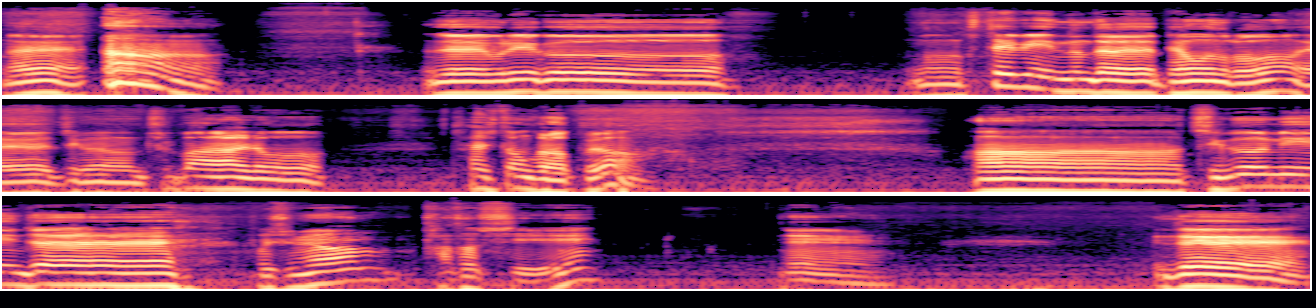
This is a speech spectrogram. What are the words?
네. 이제 우리 그 어, 스텝이 있는데 병원으로 예, 지금 출발하려고 차 시동 걸었고요. 아 지금이 이제 보시면 5시. 네. 이제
